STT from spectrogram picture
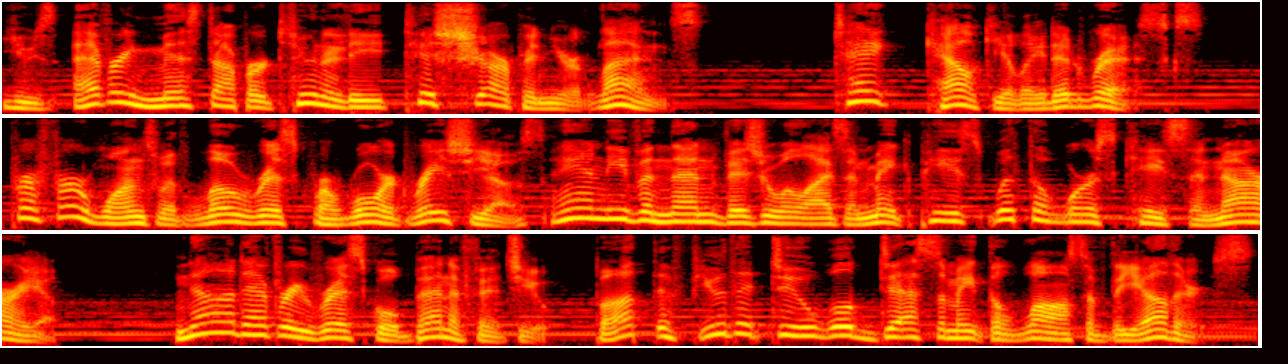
Use every missed opportunity to sharpen your lens. Take calculated risks. Prefer ones with low risk reward ratios, and even then visualize and make peace with the worst case scenario. Not every risk will benefit you, but the few that do will decimate the loss of the others.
